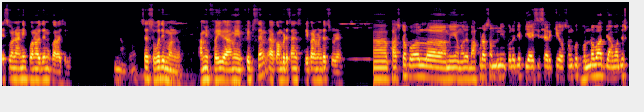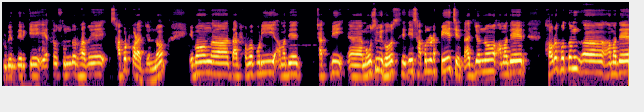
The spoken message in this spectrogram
এক্সপেরিমেন্ট লার্নিং পনেরো দিন করা ছিল। স্যার শুভদীপ মন্ডল আমি আমি ফিফথ সেম কম্পিউটার সায়েন্স ডিপার্টমেন্টের স্টুডেন্ট ফার্স্ট অফ অল আমি আমাদের বাঁকুড়া সম্মিলনী কলেজের টিআইসি স্যারকে অসংখ্য ধন্যবাদ যে আমাদের স্টুডেন্টদেরকে এত সুন্দরভাবে সাপোর্ট করার জন্য। এবং তার সর্বোপরি আমাদের ছাত্রী মৌসুমী ঘোষ, সে যে সাফল্যটা পেয়েছে, তার জন্য আমাদের সর্বপ্রথম আমাদের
